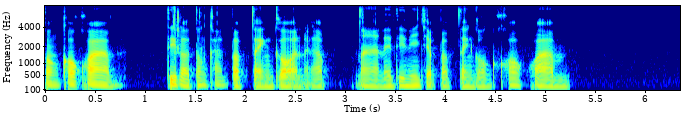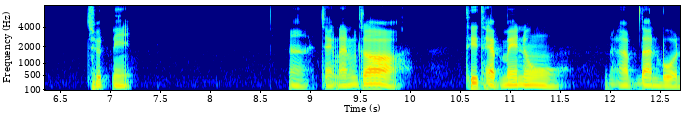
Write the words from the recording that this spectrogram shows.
กล่องข้อความที่เราต้องการปรับแต่งก่อนนะครับในที่นี้จะปรับแต่งกล่องข้อความ ชุดนี้จากนั้นก็ที่แท็บเมนูนะครับด้านบน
